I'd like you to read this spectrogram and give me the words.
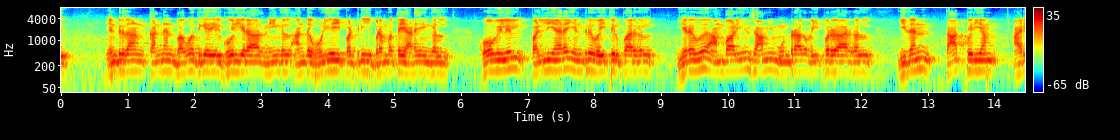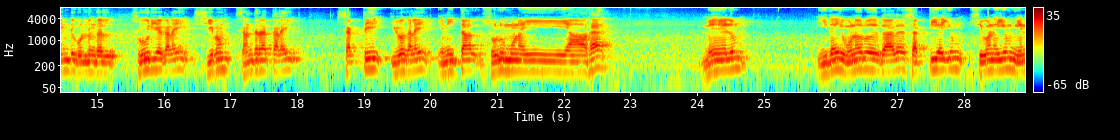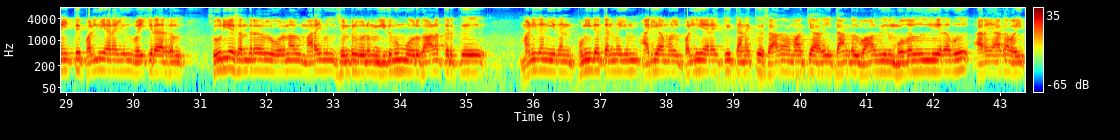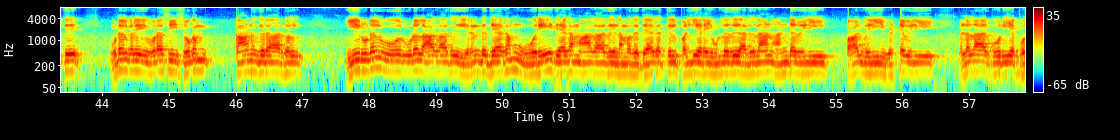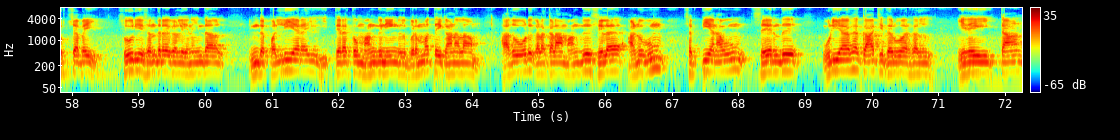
என்றுதான் கண்ணன் பகவத்கீதையில் கூறுகிறார் நீங்கள் அந்த ஒளியை பற்றி பிரம்மத்தை அடையுங்கள். கோவிலில் பள்ளியறை என்று வைத்திருப்பார்கள். இரவு அம்பாளியும் சாமியும் ஒன்றாக வைப்பார்கள் இதன் தாத்பரியம் அறிந்து கொள்ளுங்கள். சூரியகலை சிவம் சந்திரக்கலை சக்தி இவைகளை இணைத்தால் சுழுமுனையாக மேலும் இதை உணர்வதற்காக சக்தியையும் சிவனையும் இணைத்து பள்ளி அறையில் வைக்கிறார்கள். சூரிய சந்திரர்கள் ஒரு நாள் மறைவில் சென்றுவிடும். இதுவும் ஒரு காலத்திற்கு மனிதன் இதன் புனித தன்மையும் அறியாமல் பள்ளி அறைக்கு தனக்கு சாதகமாக்கி அதை தாங்கள் வாழ்வில் முதலிரவு அறையாக வைத்து உடல்களை உரசி சுகம் காணுகிறார்கள். ஈருடல் ஓர் உடல் ஆகாது. இரண்டு தேகம் ஒரே தேகம் ஆகாது. நமது தேகத்தில் பள்ளியறை உள்ளது. அதுதான் அண்டவெளி. பால்வெளி வெட்டவெளி வள்ளலார் கூறிய பொற்சபை சூரிய சந்திரர்கள் இணைந்தால் இந்த பள்ளியறை திறக்கும் அங்கு நீங்கள் பிரம்மத்தை காணலாம். அதோடு கலக்கலாம். அங்கு சில அணுவும் சக்தியனவும் சேர்ந்து ஒளியாக காட்சி தருவார்கள். இதைத்தான்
